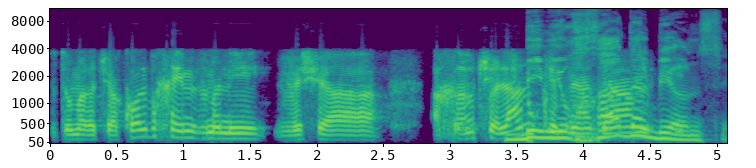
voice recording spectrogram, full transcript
זאת אומרת שהכל בחיים זמני, ושהאחריות שלנו כבני אדם... במיוחד על ביונסה.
